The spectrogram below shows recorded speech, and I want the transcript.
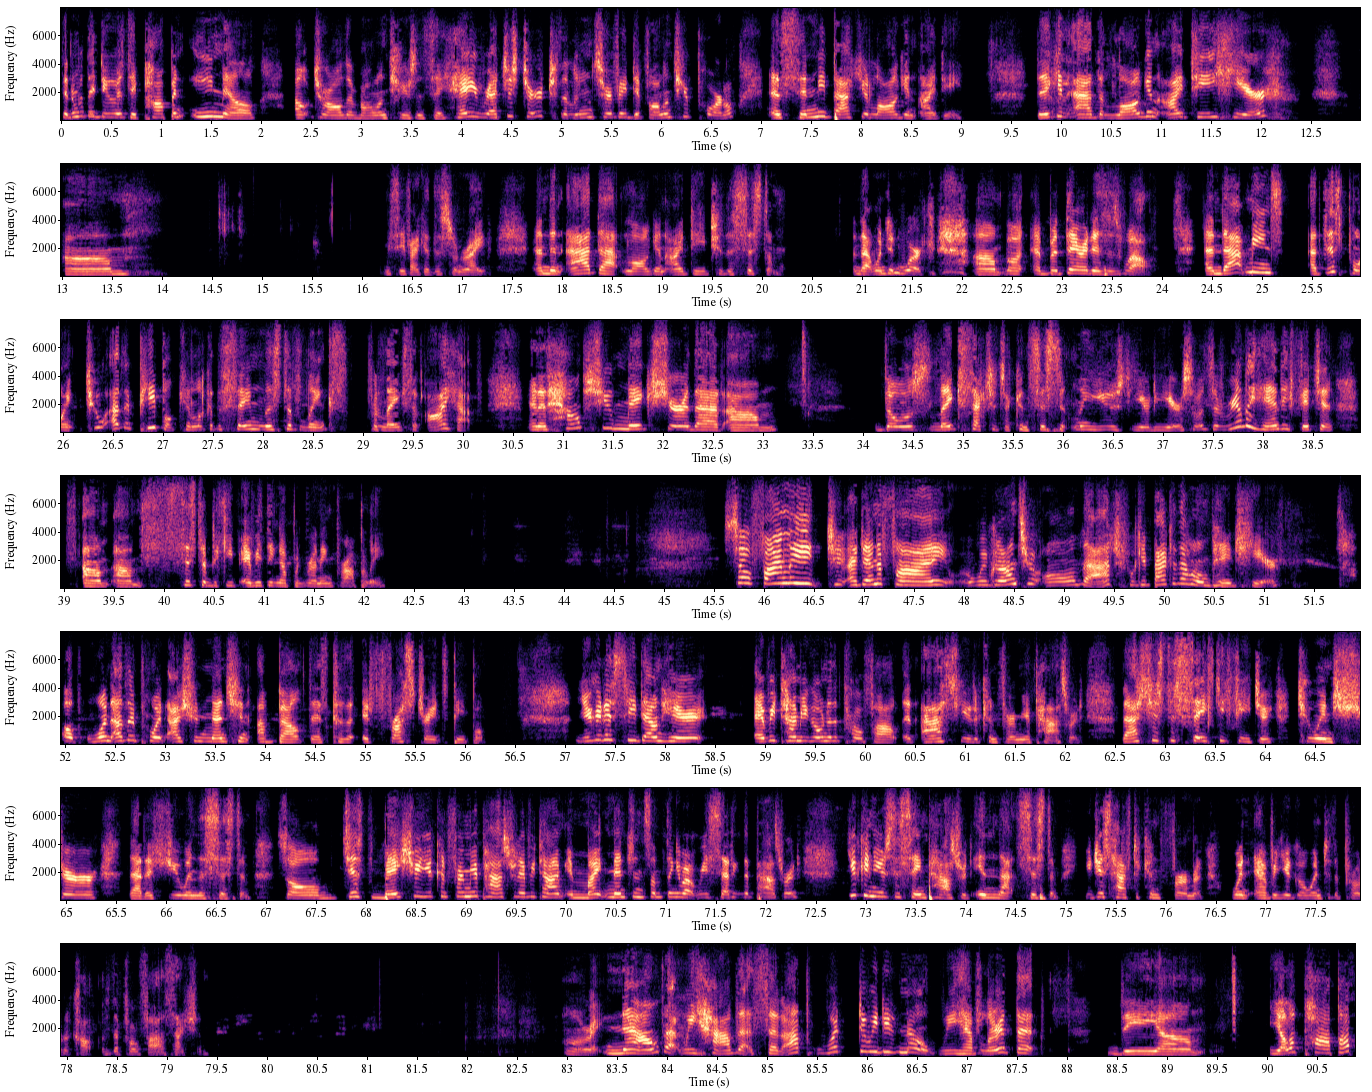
Then what they do is they pop an email out to all their volunteers and say, hey, register to the Loon Survey volunteer portal and send me back your login ID. They can add the login ID here. Um, let me see if I get this one right, and then add that login ID to the system. And that one didn't work, um, but, but there it is as well. And that means at this point, two other people can look at the same list of links for links that I have. And it helps you make sure that um, those lake sections are consistently used year to year. So it's a really handy feature um, um, system to keep everything up and running properly. So finally, to identify, we've gone through all that. We'll get back to the home page here. Oh, one other point I should mention about this because it frustrates people. You're going to see down here every time you go into the profile, it asks you to confirm your password. That's just a safety feature to ensure that it's you in the system. So just make sure you confirm your password every time. It might mention something about resetting the password. You can use the same password in that system. You just have to confirm it whenever you go into the protocol of the profile section. All right, now that we have that set up, what do we need to know? We have learned that the um, yellow pop-up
